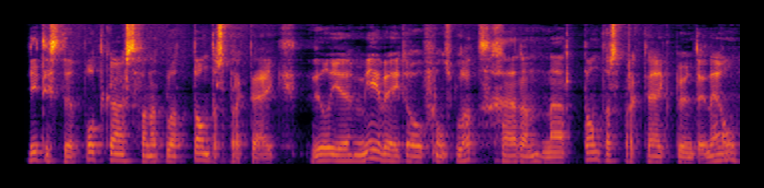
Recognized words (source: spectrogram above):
Dit is de podcast van het blad Tandartspraktijk. Wil je meer weten over ons blad? Ga dan naar tandartspraktijk.nl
